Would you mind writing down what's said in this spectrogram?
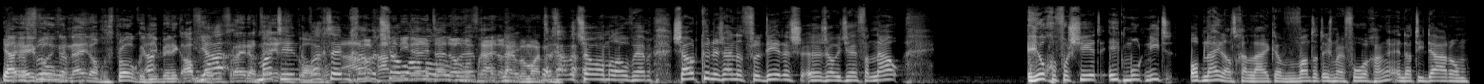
ja, dat Even over nog. Nederland gesproken, die ben ik afgelopen Ja, vrijdag Martin, tegengekomen. wacht even. Ah, gaan we we het gaan zo allemaal over hebben. vrijdag hebben, Martin. Gaan we het zo allemaal over hebben. Zou het kunnen zijn dat Flederis eh, zoiets heeft van... nou, heel geforceerd, ik moet niet op Nijland gaan lijken... want dat is mijn voorganger. En dat hij daarom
